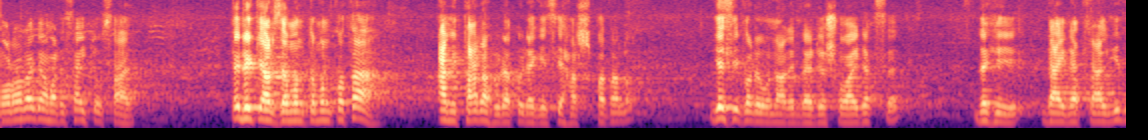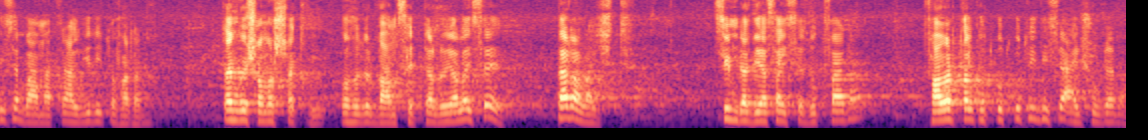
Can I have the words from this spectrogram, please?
মরার আগে আমার চাইতো চায়। তো এটা কি আর যেমন তেমন কথা? আমি তাড়াহুড়া করে গেছি হাসপাতালে। গেছি পরে ওনারে বেডে শোয়াই রাখছে। দেখি ডাইনা ত্রালগি দিছে বাম হাত ত্রালগি দিত ফাটানো। তাই আমি সমস্যা কি? ও হুজুর বাম সেটটা লইয়া লাইছে, প্যারালাইজড। সিমটা দিয়া চাইছে, দুঃখ পায় না। ফাওয়ার তাল কুতকুতকুতি দিছে, আইস উঠে না।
